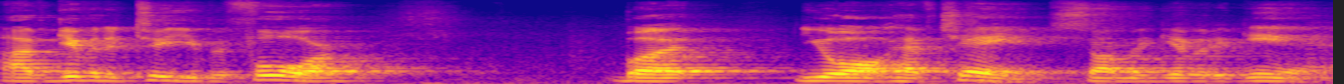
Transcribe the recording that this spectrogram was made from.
I've given it to you before, but you all have changed, so I'm going to give it again.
